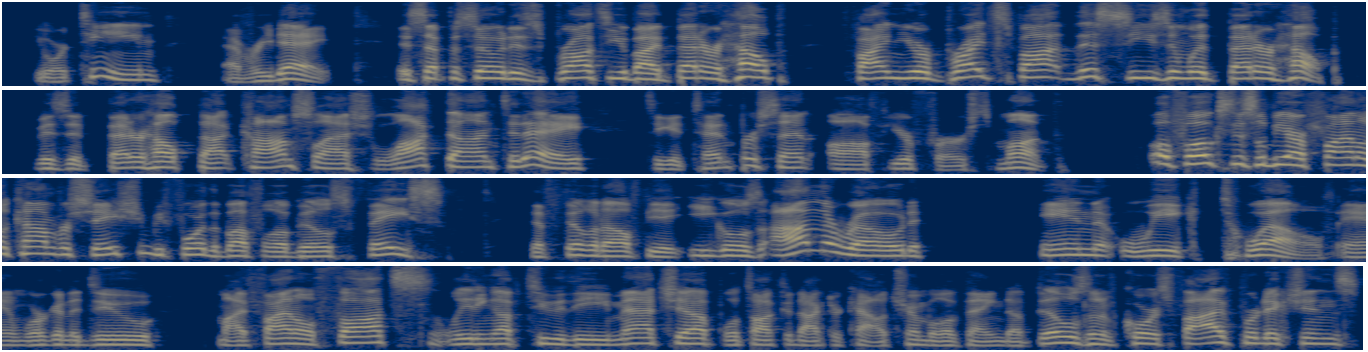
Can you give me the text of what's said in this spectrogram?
your team every day. This episode is brought to you by BetterHelp. Find your bright spot this season with BetterHelp. Visit betterhelp.com slash locked on today to get 10% off your first month. Well, folks, this will be our final conversation before the Buffalo Bills face the Philadelphia Eagles on the road in week 12. And we're going to do my final thoughts leading up to the matchup. We'll talk to Dr. Kyle Trimble of Banged Up Bills. And of course, five predictions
